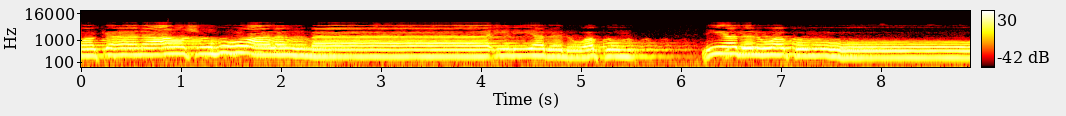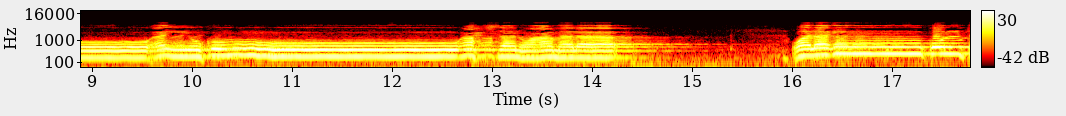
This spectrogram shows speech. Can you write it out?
وكان عرشه على الماء ليبلوكم ليبلوكم أيكم أحسن عملا. ولئن قلت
